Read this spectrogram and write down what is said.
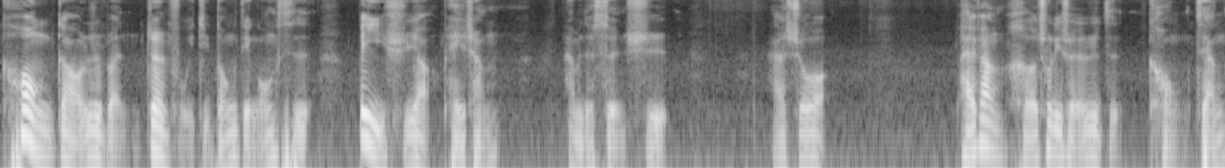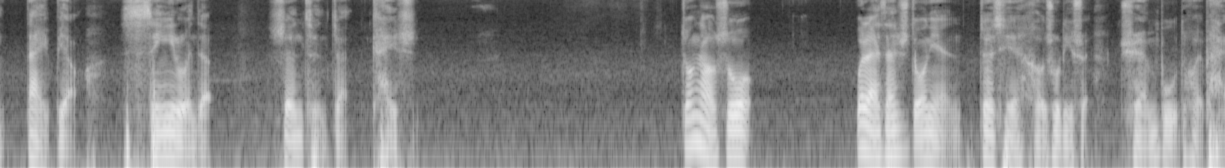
控告日本政府以及东电公司，必须要赔偿他们的损失。他说：“排放核处理水的日子，恐将代表新一轮的生存战开始。”中岛说：“未来三十多年，这些核处理水全部都会排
